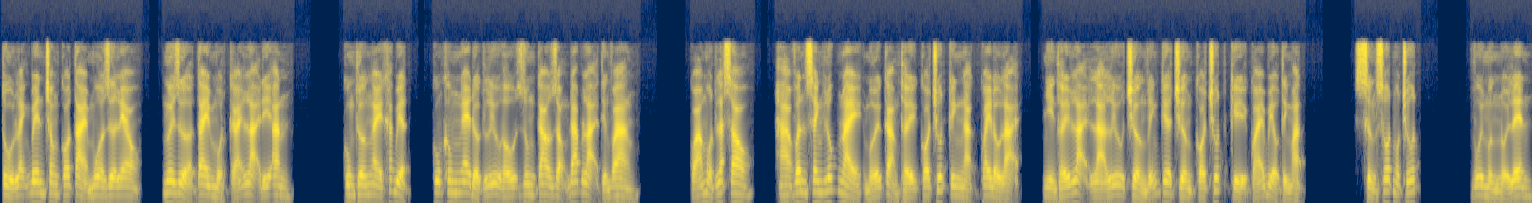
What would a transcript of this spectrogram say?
Tủ lạnh bên trong có tài mua dưa leo, ngươi rửa tay một cái lại đi ăn. Cùng thường ngày khác biệt, cũng không nghe được Lưu Hấu Dung cao giọng đáp lại tiếng vang. Quá một lát sau, Hà Vân Xanh lúc này mới cảm thấy có chút kinh ngạc quay đầu lại, nhìn thấy lại là Lưu Trường Vĩnh kia trường có chút kỳ quái biểu tình mặt. Sừng sốt một chút. Vui mừng nổi lên.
